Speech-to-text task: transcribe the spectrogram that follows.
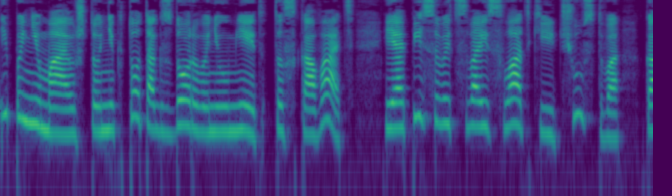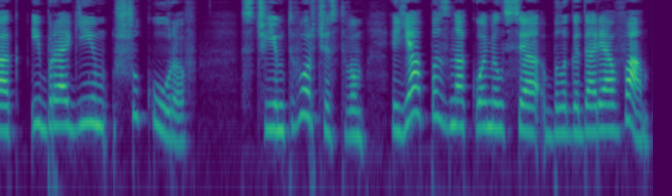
и понимаю, что никто так здорово не умеет тосковать и описывать свои сладкие чувства, как Ибрагим Шукуров, с чьим творчеством я познакомился благодаря вам,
